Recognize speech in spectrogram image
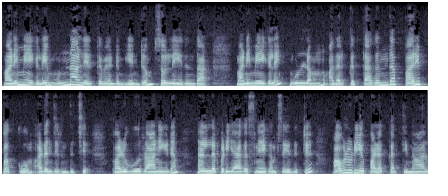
மணிமேகலை முன்னால் நிற்க வேண்டும் என்றும் சொல்லியிருந்தான். மணிமேகலை உள்ளமும் அதற்கு தகுந்த பரிப்பக்குவம் அடைஞ்சிருந்துச்சு. பழுவூர் ராணியிடம் நல்லபடியாக சிநேகம் செய்துட்டு அவளுடைய பழக்கத்தினால்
